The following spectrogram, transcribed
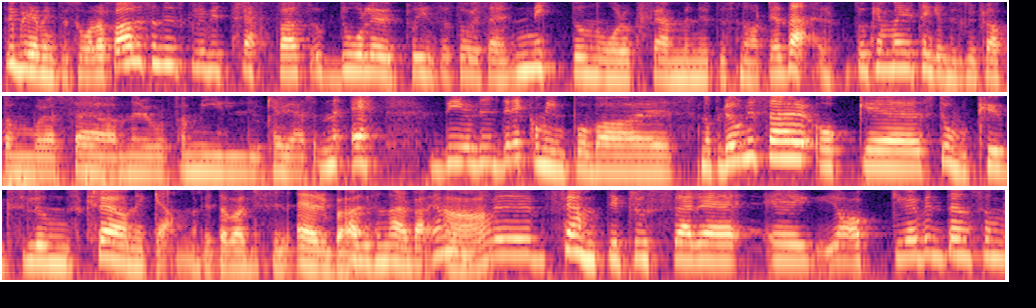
det blev inte så i alla fall. Så nu skulle vi träffas och då la ut på Instastory så här 19 år och 5 minuter snart är jag där. Då kan man ju tänka att vi skulle prata om våra söner och vår familj och karriär. Så, Nej, det vi direkt kom in på var eh, snoppedonisar och eh, storkukslugnskrönikan. Utav Augustin Erba. Augustin Erba. En Ja. f- 50-plussare, eh, ja, jag vet inte ens om,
